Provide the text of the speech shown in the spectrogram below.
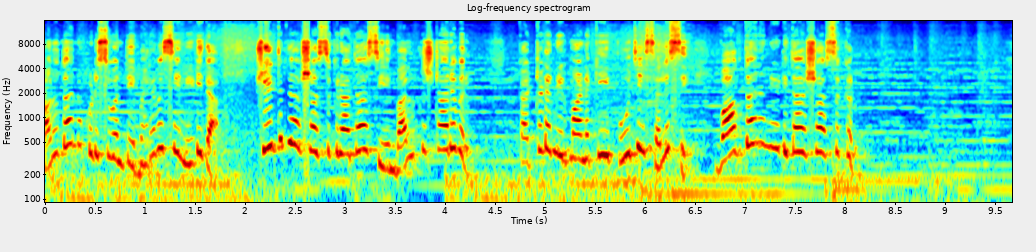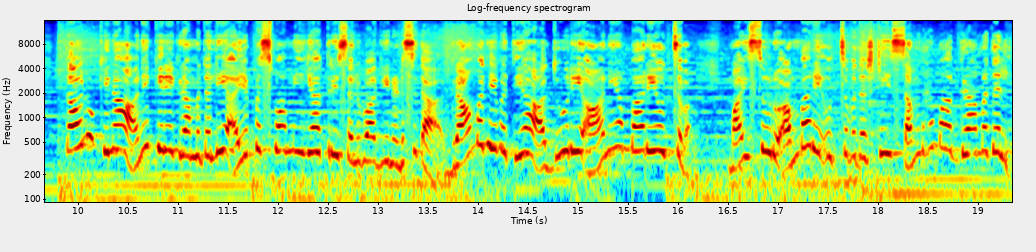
ಅನುದಾನ ಕೊಡಿಸುವಂತೆ ಭರವಸೆ ನೀಡಿದ ಕ್ಷೇತ್ರದ ಶಾಸಕರಾದ ಸಿಎನ್ ಬಾಲಕೃಷ್ಣರವರು ಕಟ್ಟಡ ನಿರ್ಮಾಣಕ್ಕೆ ಪೂಜೆ ಸಲ್ಲಿಸಿ ವಾಗ್ದಾನ ನೀಡಿದ ಶಾಸಕರು. ತಾಲೂಕಿನ ಆನೆಕೆರೆ ಗ್ರಾಮದಲ್ಲಿ ಅಯ್ಯಪ್ಪಸ್ವಾಮಿ ಯಾತ್ರೆ ಸಲುವಾಗಿ ನಡೆಸಿದ ಗ್ರಾಮ ದೇವತೆಯ ಅದ್ದೂರಿ ಆನೆ ಅಂಬಾರಿ ಉತ್ಸವ, ಮೈಸೂರು ಅಂಬಾರಿ ಉತ್ಸವದಷ್ಟೇ ಸಂಭ್ರಮ ಗ್ರಾಮದಲ್ಲಿ.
